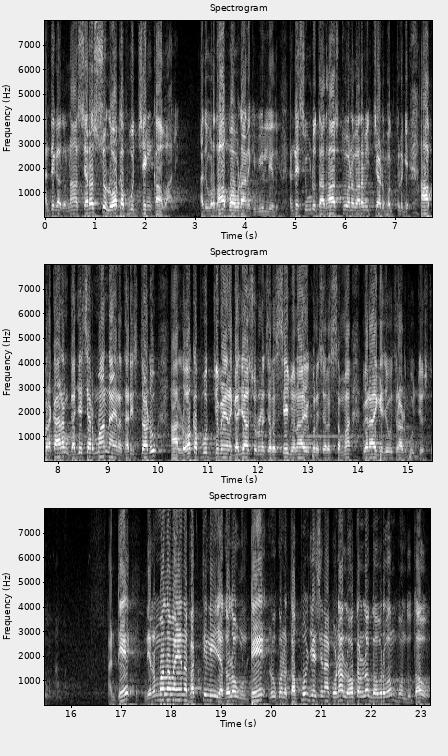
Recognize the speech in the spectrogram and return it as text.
అంతేకాదు నా శిరస్సు లోకపూజ్యం కావాలి. అది వృధా పోవడానికి వీల్లేదు. అంటే శివుడు తథాస్తు అని వరం ఇచ్చాడు భక్తుడికి. ఆ ప్రకారం గజ చర్మాన్ని ఆయన ధరిస్తాడు. ఆ లోకపూజ్యమైన గజాసురుని శిరస్సే వినాయకుని శిరస్సమ్మ. వినాయక చవితినాడు పూజ చేస్తూ అంటే నిర్మలమైన భక్తి నీ ఎదలో ఉంటే నువ్వు కొన్ని తప్పులు చేసినా కూడా లోకంలో గౌరవం పొందుతావు.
